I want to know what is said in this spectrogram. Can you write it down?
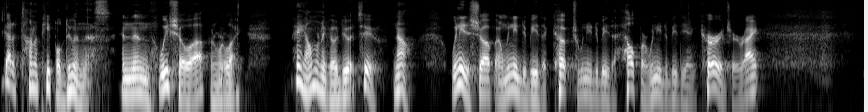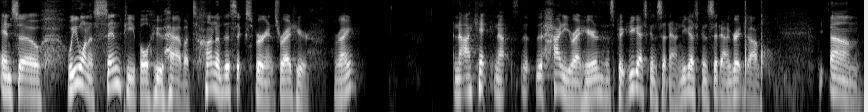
you got a ton of people doing this. And then we show up and we're like, hey, I'm going to go do it too. No, we need to show up and we need to be the coach. We need to be the helper. We need to be the encourager, right? And so we want to send people who have a ton of this experience right here, right? And I can't, now, Heidi right here, this picture, you guys can sit down. You guys can sit down. Great job. Um,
